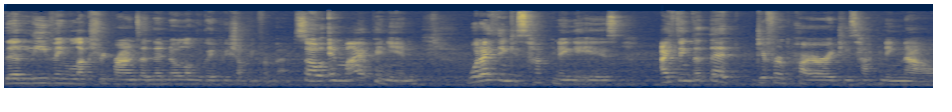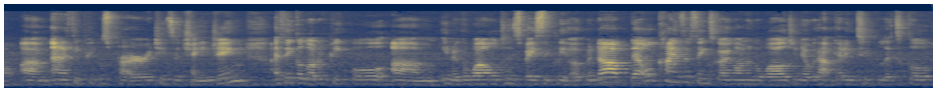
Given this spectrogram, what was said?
they're leaving luxury brands and they're no longer going to be shopping from them? So in my opinion what I think is happening is I think that there are different priorities happening now, um, and I think people's priorities are changing. I think a lot of people, um, you know, the world has basically opened up. There are all kinds of things going on in the world, you know, without getting too political.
